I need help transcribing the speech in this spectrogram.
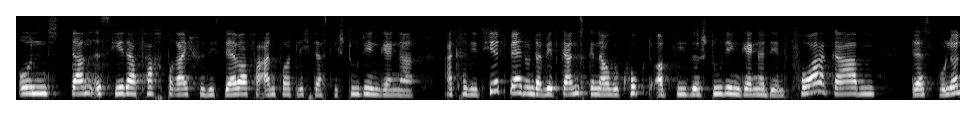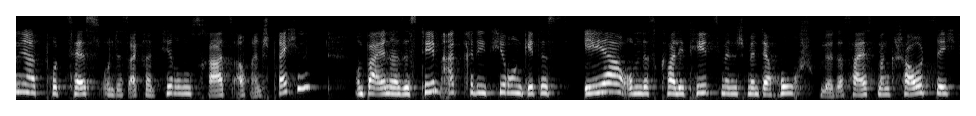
Und dann ist jeder Fachbereich für sich selber verantwortlich, dass die Studiengänge akkreditiert werden. Und da wird ganz genau geguckt, ob diese Studiengänge den Vorgaben des Bologna-Prozess und des Akkreditierungsrats auch entsprechen. Und bei einer Systemakkreditierung geht es eher um das Qualitätsmanagement der Hochschule. Das heißt, man schaut sich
